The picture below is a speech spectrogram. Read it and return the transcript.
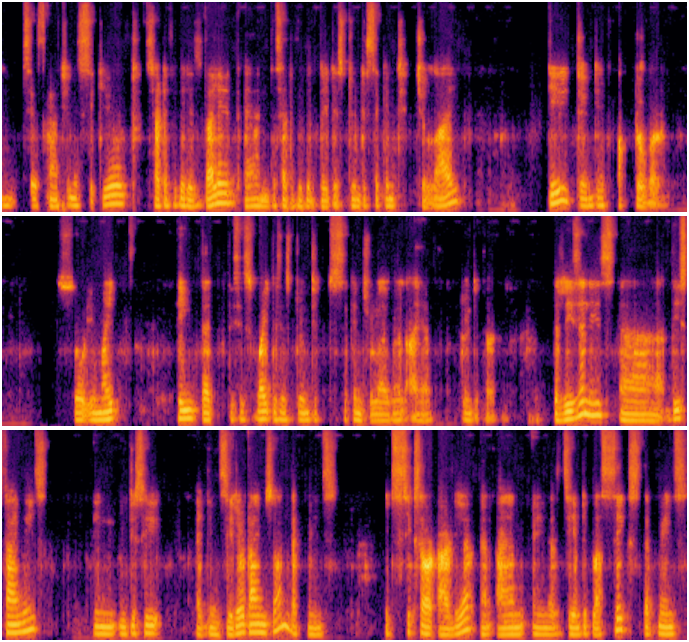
It says connection is secured certificate is valid and the certificate date is 22nd july till 20th October. So you might think that this is why this is 22nd July. Well, I have 23rd. The reason is uh, this time is in UTC, I think zero time zone. That means it's six hour earlier and I am in GMT plus six. That means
